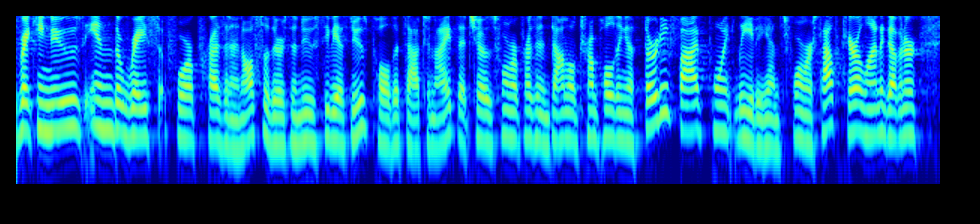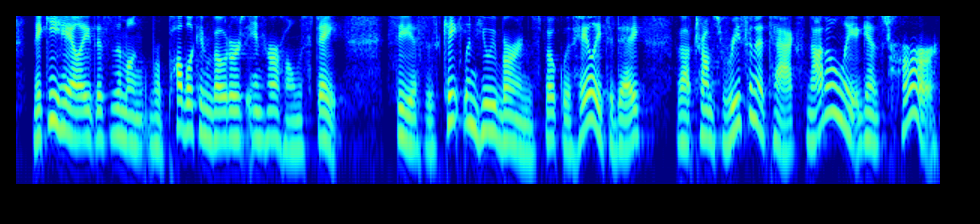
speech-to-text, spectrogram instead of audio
breaking news in the race for president. Also, there's a new CBS News poll that's out tonight that shows former President Donald Trump holding a 35 point lead against former South Carolina Governor Nikki Haley. This is among Republican voters in her home state. CBS's Caitlin Huey Burns spoke with Haley today about Trump's recent attacks, not only against her,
